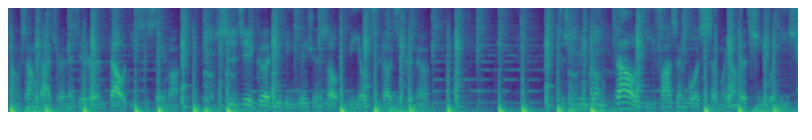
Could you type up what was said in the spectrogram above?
场上打球的那些人到底是谁吗？世界各地的顶尖选手，你又知道几个呢？这项运动到底发生过什么样的奇闻异事？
